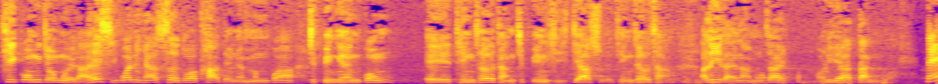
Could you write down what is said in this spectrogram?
去讲种话啦，迄是阮遐说多敲电话问我，一边员讲，诶，停车场一边是家属的停车场，啊，你来哪唔知，哦，你要等我。男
